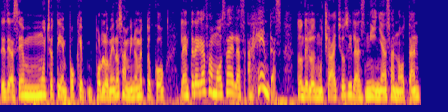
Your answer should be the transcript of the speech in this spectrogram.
desde hace mucho tiempo, que por lo menos a mí no me tocó, la entrega famosa de las agendas, donde los muchachos y las niñas anotan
